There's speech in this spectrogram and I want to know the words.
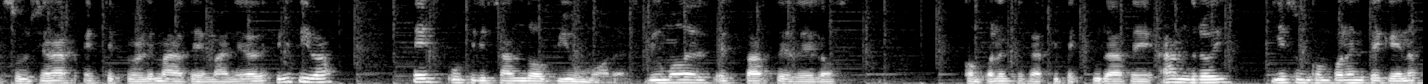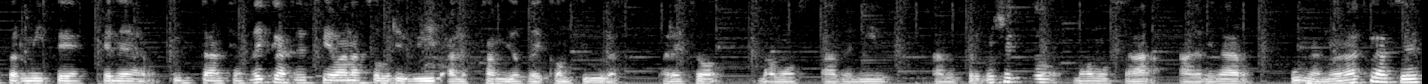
solucionar este problema de manera definitiva es utilizando View Models. View Models es parte de los componentes de arquitectura de Android y es un componente que nos permite generar instancias de clases que van a sobrevivir a los cambios de configuración. Para eso vamos a venir a nuestro proyecto, vamos a agregar una nueva clase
